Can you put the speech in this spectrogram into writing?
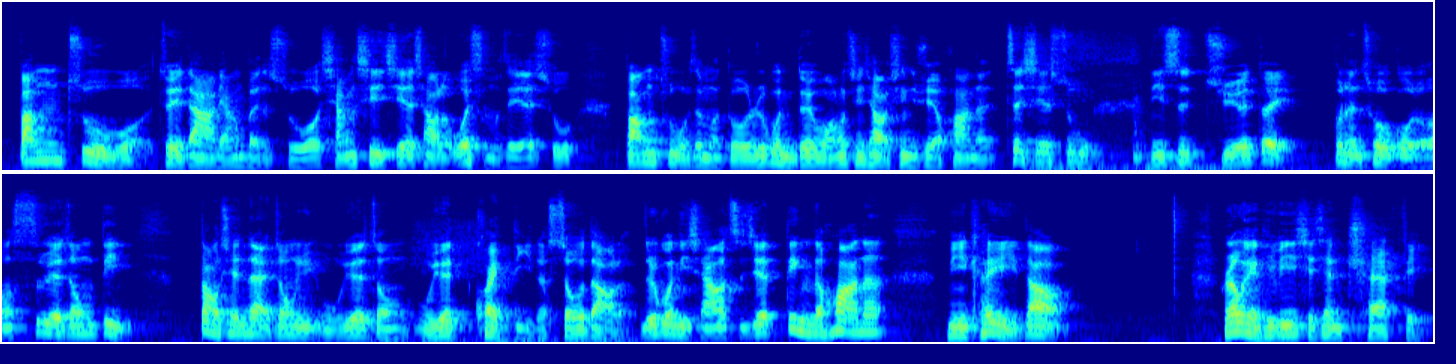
“帮助我最大两本书”，我详细介绍了为什么这些书帮助我这么多。如果你对网络行销有兴趣的话呢，这些书你是绝对。不能错过的，从四月中订到现在，终于五月中五月快底了，收到了。如果你想要直接订的话呢，你可以到 run 五点 tv 斜线 traffic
